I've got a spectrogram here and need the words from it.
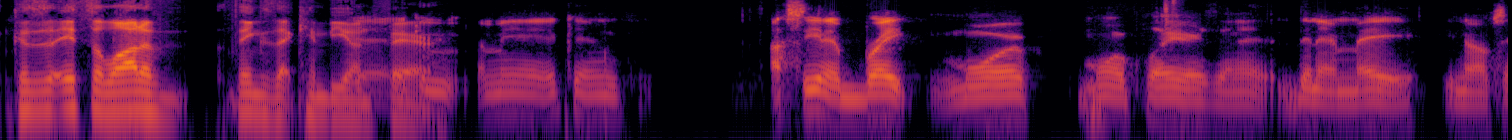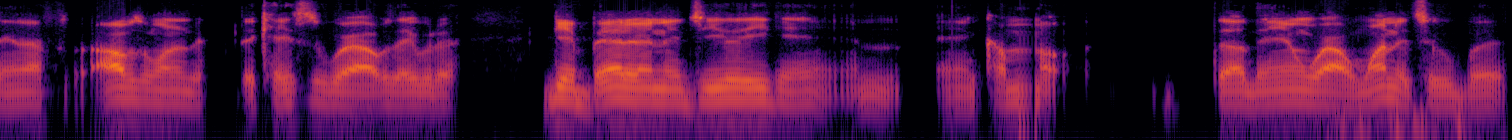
because it's a lot of things that can be Yeah, unfair can- I mean, it can. I seen it break more more players than it than it made. You know what I'm saying? I, I was one of the, the cases where I was able to get better in the G League and, and and come out the other end where I wanted to, but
